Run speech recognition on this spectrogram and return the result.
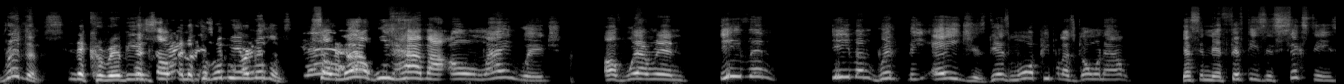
rhythms. The Caribbean. And so and the Caribbean rhythms. Yeah. So now we have our own language of wherein even even with the ages, there's more people that's going out that's in their 50s and 60s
